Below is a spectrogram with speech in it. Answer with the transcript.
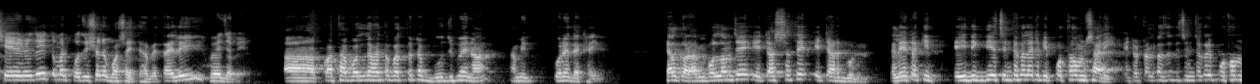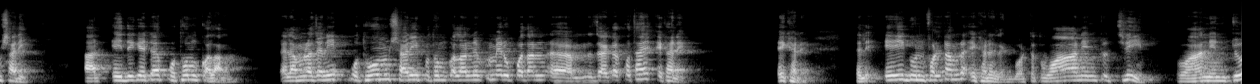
সেই অনুযায়ী তোমার পজিশনে বসাইতে হবে, তাইলেই হয়ে যাবে। কথা বললে হয়তো বা এতটা বুঝবে না, আমি করে দেখাই। খেয়াল করো, আমি বললাম যে এটার সাথে এটার গুণ। তাহলে এটা কি এই দিক দিয়ে চিন্তা করলে এটা কি প্রথম সারি এই টোটালটা যদি চিন্তা করি, প্রথম সারি আর এইদিকে এটা প্রথম কলাম। তাহলে আমরা জানি প্রথম সারি প্রথম কলামের উপাদান জায়গা কোথায়? এখানে। এখানে। তাহলে এই গুণফলটা আমরা এখানে লিখব। অর্থাৎ one into three one into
